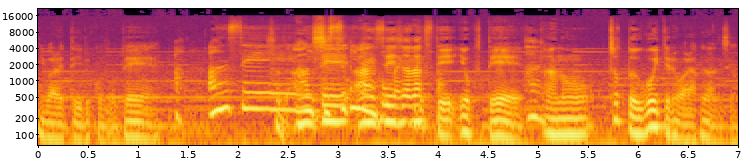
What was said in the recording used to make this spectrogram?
言われていることで。安静安静安静じゃなくてよくて、はい、あのちょっと動いてる方が楽なんですよ。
